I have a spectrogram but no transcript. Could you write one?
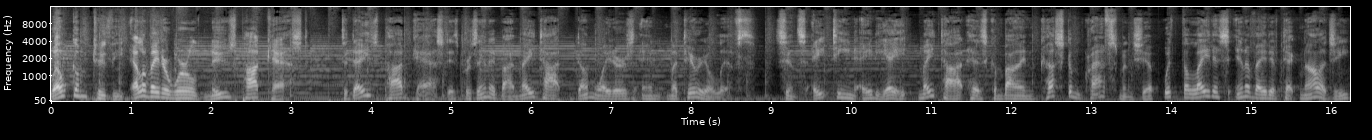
Welcome to the Elevator World News Podcast. Today's podcast is presented by Matot Dumbwaiters and Material Lifts. Since 1888, Matot has combined custom craftsmanship with the latest innovative technology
